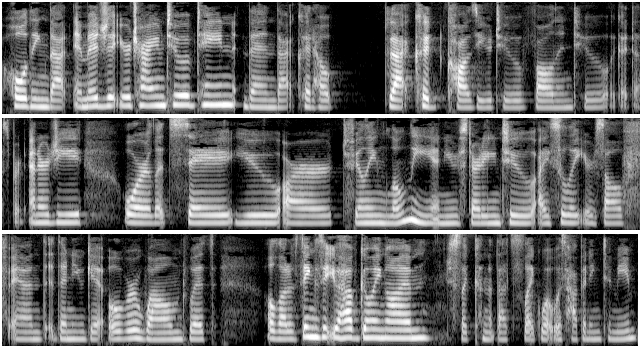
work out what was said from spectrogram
holding that image that you're trying to obtain, then that could help that could cause you to fall into like a desperate energy or let's say you are feeling lonely and you're starting to isolate yourself, and then you get overwhelmed with a lot of things that you have going on. Just like kind of that's like what was happening to me.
